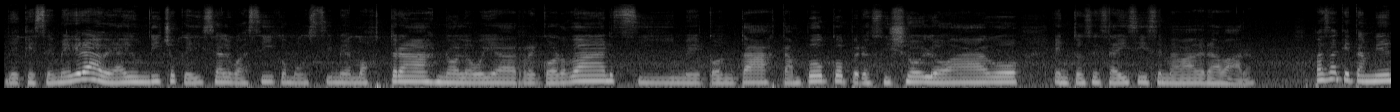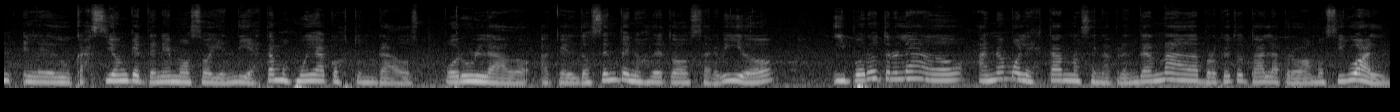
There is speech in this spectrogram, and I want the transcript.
de que se me grabe. Hay un dicho que dice algo así como si me mostrás no lo voy a recordar, si me contás tampoco, pero si yo lo hago, entonces ahí sí se me va a grabar. Pasa que también en la educación que tenemos hoy en día estamos muy acostumbrados, por un lado, a que el docente nos dé todo servido y por otro lado, a no molestarnos en aprender nada porque total aprobamos igual.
